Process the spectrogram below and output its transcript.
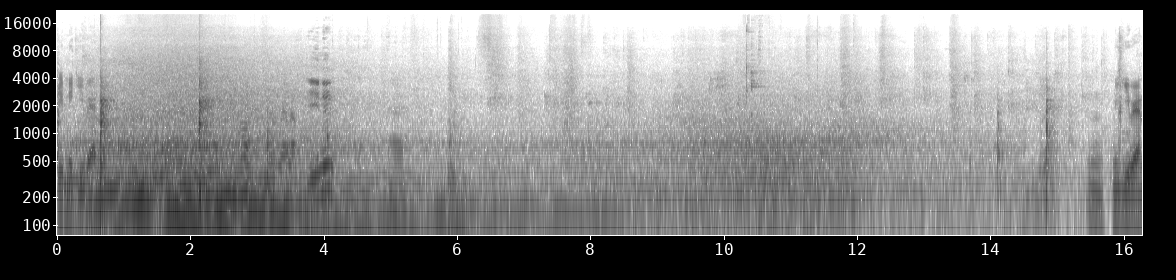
สิมีกี่แวนยีนึง อืมมีกี่แหวน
